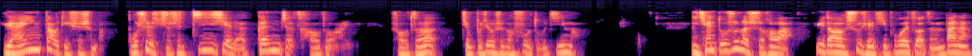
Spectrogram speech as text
原因到底是什么？不是只是机械的跟着操作而已，否则就不就是个复读机吗？以前读书的时候啊，遇到数学题不会做怎么办呢？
